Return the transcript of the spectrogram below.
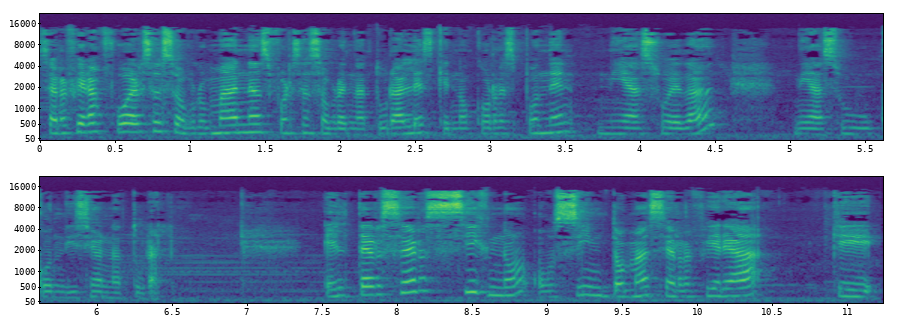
se refiere a fuerzas sobrehumanas, fuerzas sobrenaturales que no corresponden ni a su edad ni a su condición natural. El tercer signo o síntoma se refiere a que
